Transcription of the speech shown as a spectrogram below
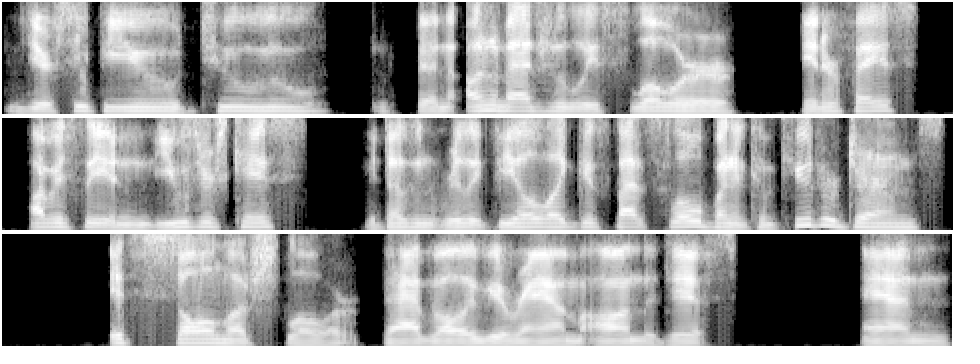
your CPU to an unimaginably slower interface. Obviously, in user's case, it doesn't really feel like it's that slow, but in computer terms, it's so much slower to have all of your RAM on the disk. And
